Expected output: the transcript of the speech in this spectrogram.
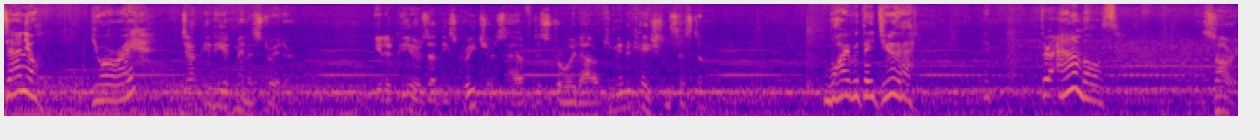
Daniel, you alright? Deputy Administrator, it appears that these creatures have destroyed our communication system. Why would they do that? They're animals. Sorry,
